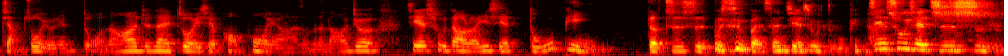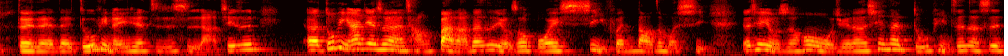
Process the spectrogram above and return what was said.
讲座有点多，然后就在做一些 PowerPoint 啊什么的，然后就接触到了一些毒品的知识，不是本身接触毒品啊，接触一些知识，对对对，毒品的一些知识啊，其实呃，毒品案件虽然常办啊，但是有时候不会细分到这么细，而且有时候我觉得现在毒品真的是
